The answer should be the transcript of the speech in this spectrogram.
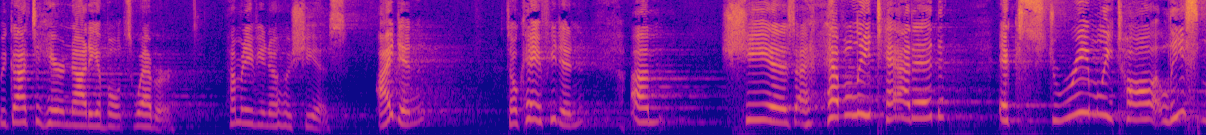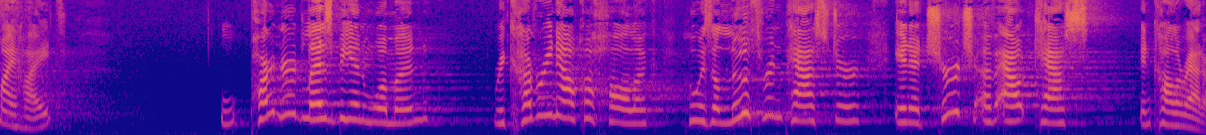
we got to hear Nadia Bolz Weber. How many of you know who she is? I didn't. It's okay if you didn't. Um, she is a heavily tatted, extremely tall, at least my height, partnered lesbian woman recovering alcoholic who is a Lutheran pastor in a church of outcasts in Colorado.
